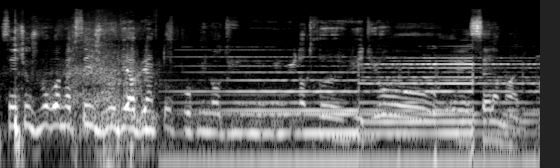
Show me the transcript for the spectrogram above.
C'est tout, je vous remercie, je vous dis à bientôt pour une autre, une autre vidéo. Et salam alaikum.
